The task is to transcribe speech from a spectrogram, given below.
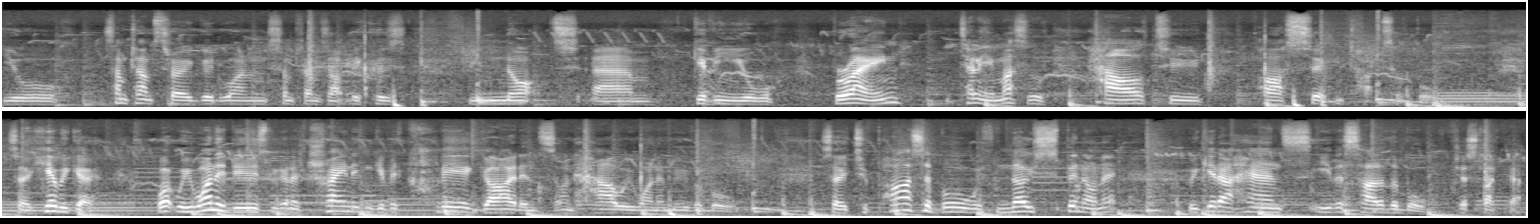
You'll sometimes throw a good one, sometimes not because you're not um, giving your brain, telling your muscle how to pass certain types of ball. So here we go. What we want to do is we're going to train it and give it clear guidance on how we want to move a ball. So to pass a ball with no spin on it, we get our hands either side of the ball, just like that.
